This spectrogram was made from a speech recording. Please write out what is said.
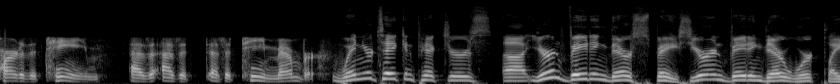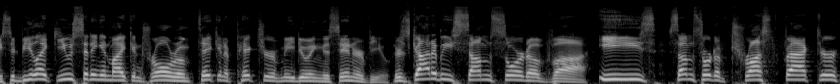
part of the team as a, as a as a team member. When you're taking pictures, uh, you're invading their space. You're invading their workplace. It'd be like you sitting in my control room taking a picture of me doing this interview. There's got to be some sort of uh, ease, some sort of trust factor.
